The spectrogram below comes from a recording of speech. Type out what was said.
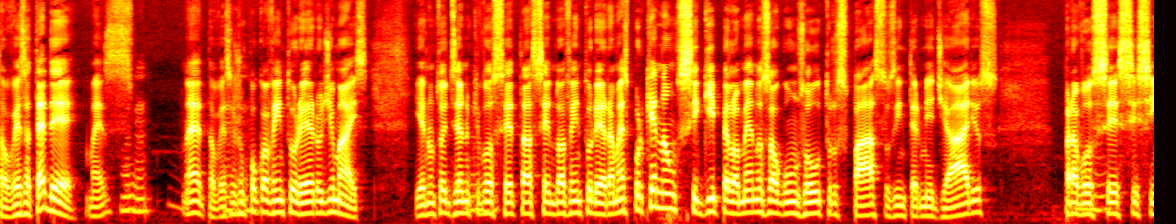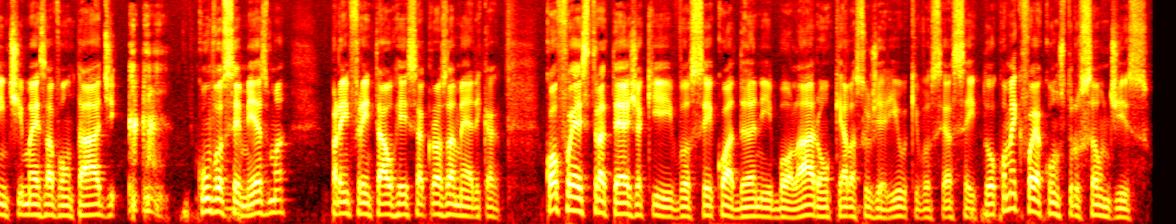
talvez até dê, mas, Uhum. Né, talvez seja um pouco aventureiro demais. E eu não estou dizendo Uhum. que você está sendo aventureira, mas por que não seguir pelo menos alguns outros passos intermediários para Uhum. você se sentir mais à vontade com você mesma para enfrentar o Race Across América? Qual foi a estratégia que você com a Dani bolaram, que ela sugeriu, que você aceitou? Como é que foi a construção disso?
